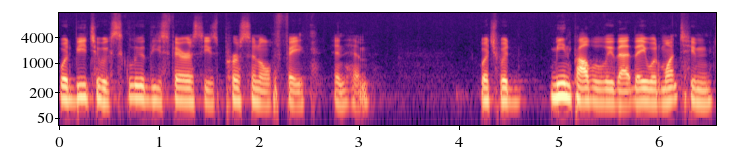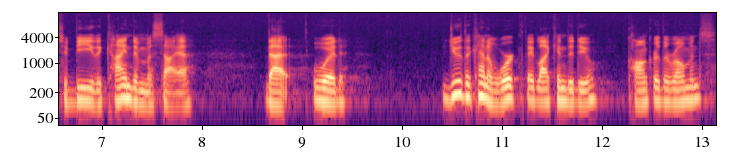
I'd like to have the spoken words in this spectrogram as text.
would be to exclude these Pharisees' personal faith in him, which would mean probably that they would want him to be the kind of Messiah that would do the kind of work they'd like him to do, conquer the Romans,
